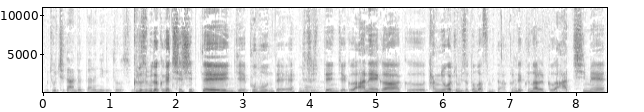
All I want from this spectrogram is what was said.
뭐 조치가 안 됐다는 얘기를 들었습니다. 그렇습니다. 그게 70대 이제 부부인데 네. 70대 이제 그 아내가 그 당뇨가 좀 있었던 것 같습니다. 그런데 그날 그 아침에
